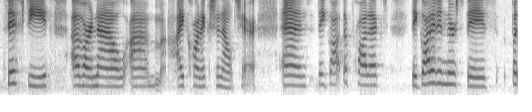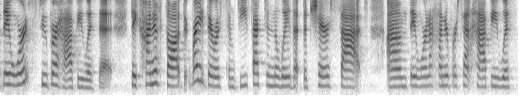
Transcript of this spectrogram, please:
50 of our now um, iconic Chanel chair. And they got the product, they got it in their space, but they weren't super happy with it. They kind of thought that, right, there was some defect in the way that the chair sat. Um, they weren't 100% happy with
